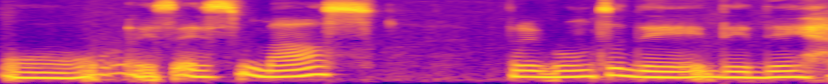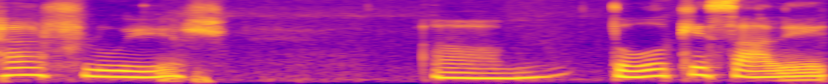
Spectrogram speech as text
o es, es más pregunta de, de dejar fluir um, todo que sale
